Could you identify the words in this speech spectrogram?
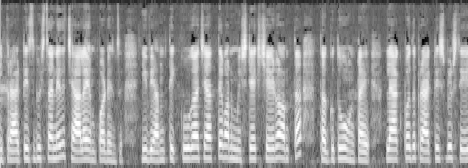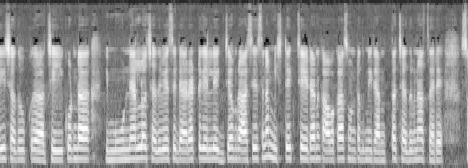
ఈ ప్రాక్టీస్ బిట్స్ అనేది చాలా ఇంపార్టెన్స్. ఇవి ఎంత ఎక్కువగా చేస్తే మనం మిస్టేక్స్ చేయడం అంత తగ్గుతూ ఉంటాయి. లేకపోతే ప్రాక్టీస్ బిట్స్ ఏ చదువు చేయకుండా ఈ మూడు నెలల్లో చదివేసి డైరెక్ట్గా వెళ్ళి ఎగ్జామ్ రాసేసినా మిస్టేక్ చేయడానికి అవకాశం ఉంటుంది. మీరు ఎంత చదివినా సరే. సో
